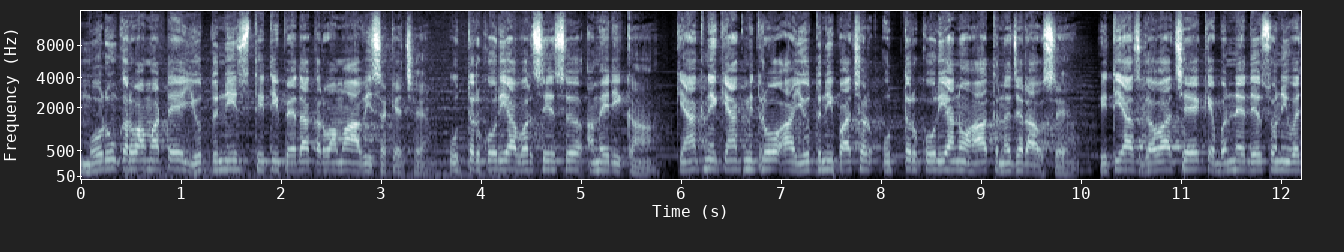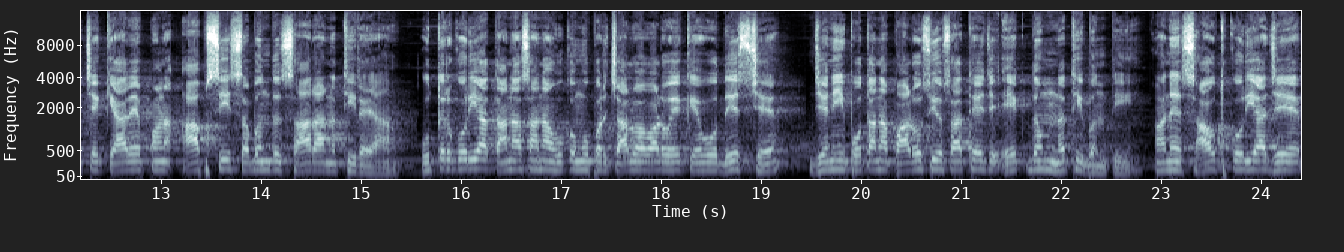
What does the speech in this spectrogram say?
મોડું કરવા માટે યુદ્ધની સ્થિતિ પેદા કરવામાં આવી શકે છે. ઉત્તર કોરિયા વર્સિસ અમેરિકા. ક્યાંક ને ક્યાંક મિત્રો આ યુદ્ધની પાછળ ઉત્તર કોરિયાનો હાથ નજર આવશે. ઇતિહાસ ગવાહ છે કે બંને દેશોની વચ્ચે ક્યારે પણ આપસી સંબંધ સારા નથી રહ્યા. ઉત્તર કોરિયા તાનાશાના હુકમ ઉપર ચાલવાવાળો એક એવો દેશ છે, જેની પોતાના પાડોશીઓ સાથે જ એકદમ નથી બનતી. અને સાઉથ કોરિયા જે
